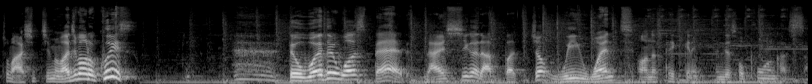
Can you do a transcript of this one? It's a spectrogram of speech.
좀 아쉽지만 마지막으로 퀴즈! The weather was bad. 날씨가 나빴죠? We went on a picnic. 근데 소풍은 갔어.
